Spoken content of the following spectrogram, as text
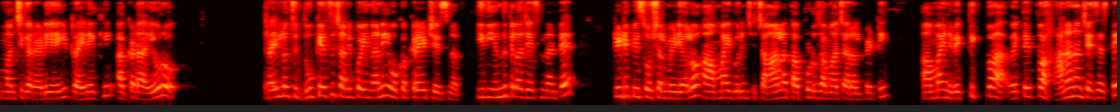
మంచిగా రెడీ అయ్యి ట్రైన్ ఎక్కి అక్కడ ఎవరో ట్రైన్ లోంచి దూకేసి చనిపోయిందని ఒక క్రియేట్ చేసినారు. ఇది ఎందుకు ఇలా చేసిందంటే టీడీపీ సోషల్ మీడియాలో ఆ అమ్మాయి గురించి చాలా తప్పుడు సమాచారాలు పెట్టి ఆ అమ్మాయిని వ్యక్తిత్వ వ్యక్తిత్వ హననం చేసేస్తే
